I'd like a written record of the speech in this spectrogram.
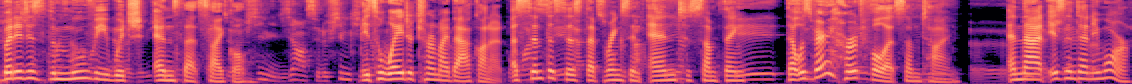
but it is the movie which ends that cycle. It's a way to turn my back on it, a synthesis that brings an end to something that was very hurtful at some time. And that isn't anymore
